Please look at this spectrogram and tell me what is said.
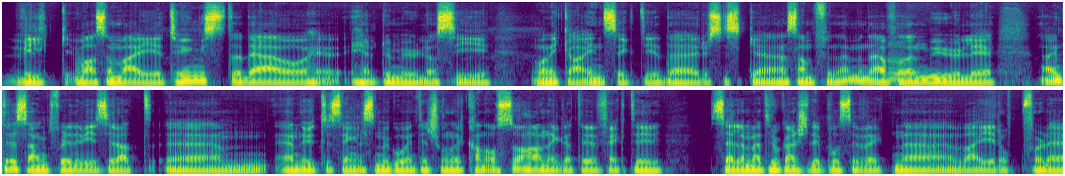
hvilk, hva som veier tyngst, det er jo helt umulig å si når man ikke har innsikt i det russiske samfunnet. Men det er, mm. en mulig, det er interessant fordi det viser at um, en utestengelse med gode intensjoner kan også ha negative effekter, selv om jeg tror kanskje de positive effektene veier opp for det,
